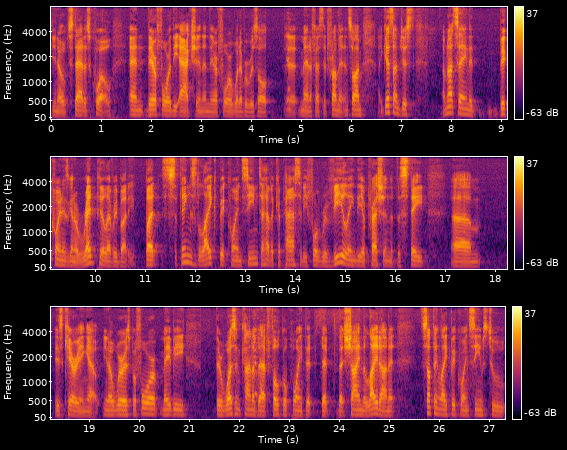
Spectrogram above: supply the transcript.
you know status quo and therefore the action and therefore whatever result uh, manifested from it. And so i'm i guess i'm just i'm not saying that bitcoin is going to red pill everybody but things like bitcoin seem to have a capacity for revealing the oppression that the state um, is carrying out you know whereas before maybe there wasn't kind of that focal point that that that shined the light on it something like Bitcoin seems to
